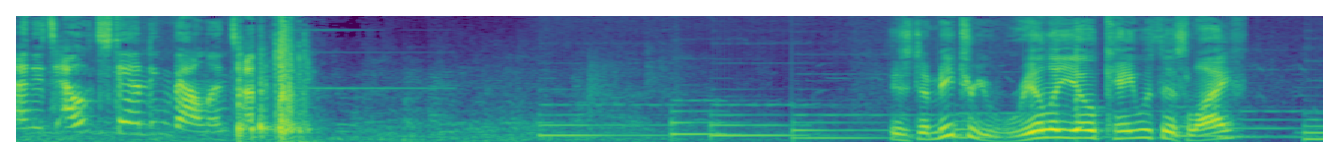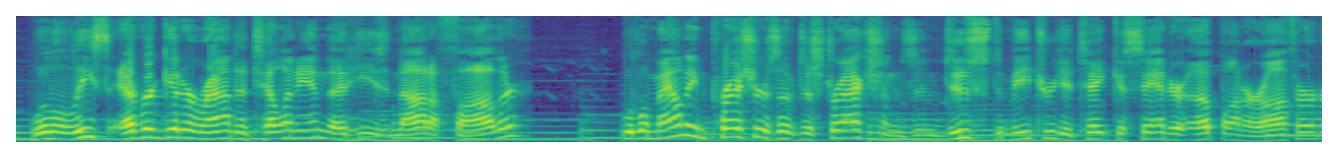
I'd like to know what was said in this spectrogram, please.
and its outstanding balance of. Is Dimitri really okay with his life? Will Elise ever get around to telling him that he's not a father? Will the mounting pressures of distractions induce Dimitri to take Cassandra up on her offer?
